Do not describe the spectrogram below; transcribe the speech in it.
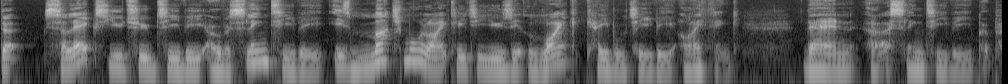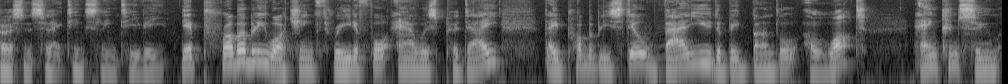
that selects YouTube TV over Sling TV is much more likely to use it like cable TV, I think, than uh, a Sling TV person selecting Sling TV. They're probably watching three to four hours per day. They probably still value the big bundle a lot and consume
